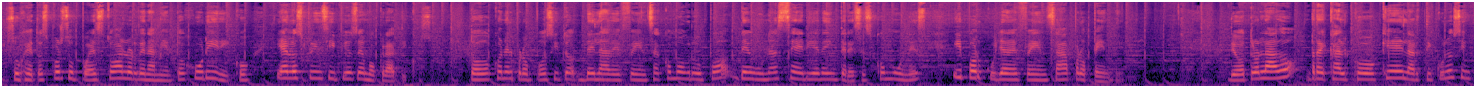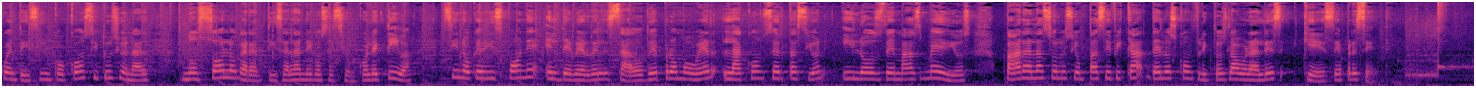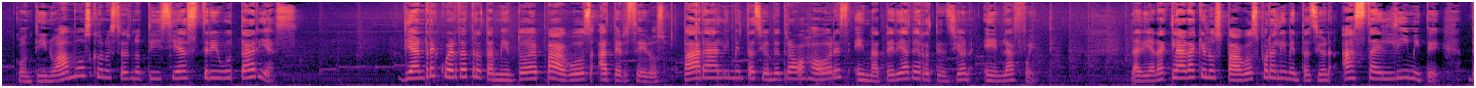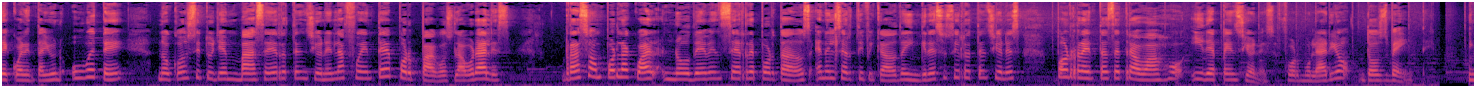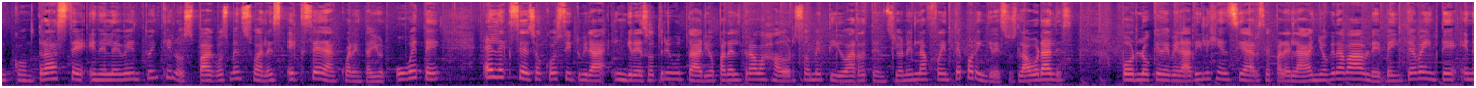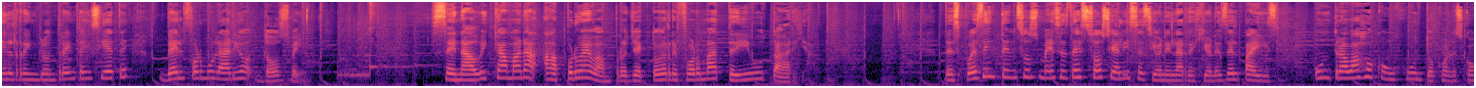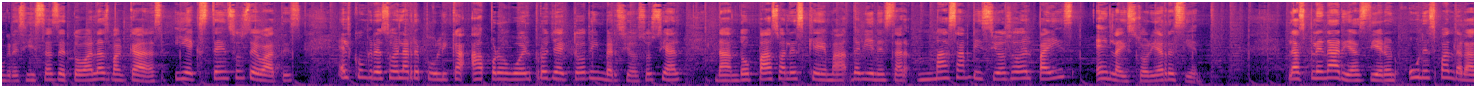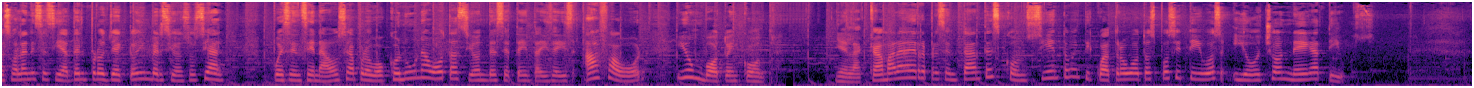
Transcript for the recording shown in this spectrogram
sujetos por supuesto al ordenamiento jurídico y a los principios democráticos, todo con el propósito de la defensa como grupo de una serie de intereses comunes y por cuya defensa propenden. De otro lado, recalcó que el artículo 55 constitucional no solo garantiza la negociación colectiva, sino que dispone el deber del Estado de promover la concertación y los demás medios para la solución pacífica de los conflictos laborales que se presenten. Continuamos con nuestras noticias tributarias. DIAN recuerda tratamiento de pagos a terceros para alimentación de trabajadores en materia de retención en la fuente. La DIAN aclara que los pagos por alimentación hasta el límite de 41 VT no constituyen base de retención en la fuente por pagos laborales, razón por la cual no deben ser reportados en el certificado de ingresos y retenciones por rentas de trabajo y de pensiones, formulario 220. En contraste, en el evento en que los pagos mensuales excedan 41 VT, el exceso constituirá ingreso tributario para el trabajador sometido a retención en la fuente por ingresos laborales, por lo que deberá diligenciarse para el año grabable 2020 en el renglón 37 del formulario 220. Senado y Cámara aprueban proyecto de reforma tributaria. Después de intensos meses de socialización en las regiones del país, un trabajo conjunto con los congresistas de todas las bancadas y extensos debates, el Congreso de la República aprobó el proyecto de inversión social, dando paso al esquema de bienestar más ambicioso del país en la historia reciente. Las plenarias dieron un espaldarazo a la necesidad del proyecto de inversión social, pues en Senado se aprobó con una votación de 76 a favor y un voto en contra y en la Cámara de Representantes con 124 votos positivos y 8 negativos.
